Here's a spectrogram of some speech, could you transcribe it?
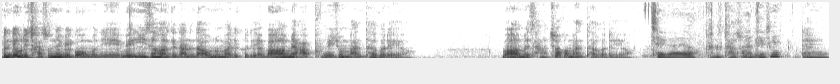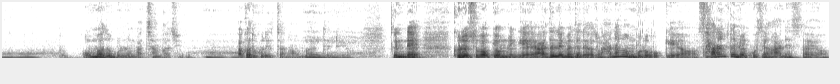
근데 우리 자손내비가 어머니 왜 이상하게 나는 나오는 말이 그래요. 마음의 아픔이 좀 많다 그래요. 마음의 상처가 많다 그래요. 제가요. 자손이 아들이? 네. 엄마도 물론 마찬가지고 아까도 그랬잖아 엄마한테도요. 근데 그럴 수밖에 없는 게 아들내미한테 내가 좀 하나만 물어볼게요. 사람 때문에 고생 안 했어요?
